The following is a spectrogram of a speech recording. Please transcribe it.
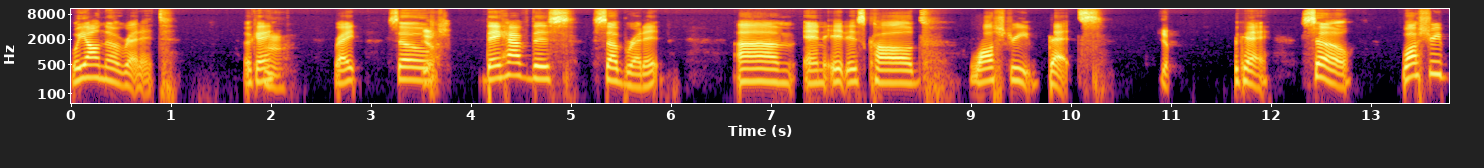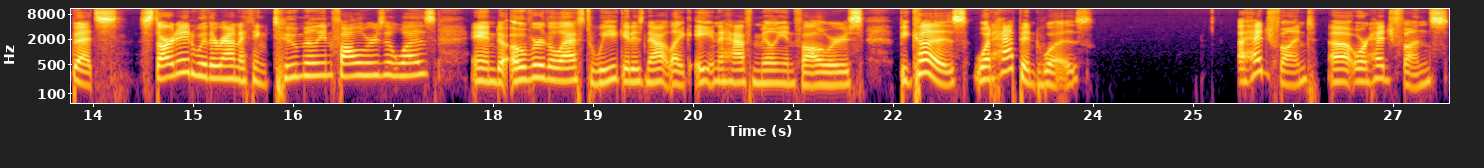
We all know Reddit. Okay? Hmm. Right? So Yes. they have this subreddit um and it is called Wall Street Bets. Yep. Okay. So Wall Street Bets started with around I think 2 million followers it was and over the last week it is now at like eight and a half million followers because what happened was a hedge fund uh, or hedge funds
